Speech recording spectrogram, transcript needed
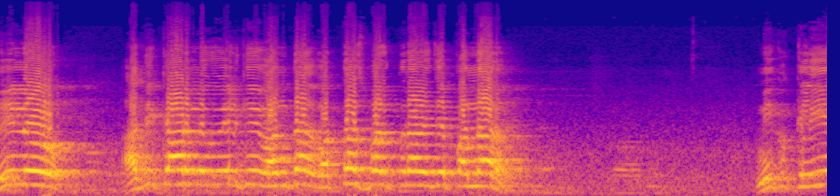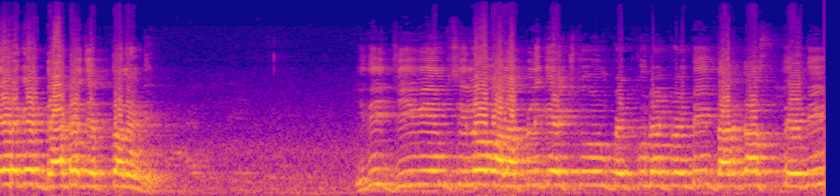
వీళ్ళు అధికారులు వీళ్ళకి వంత వత్తాసు పలుకుతున్నారని చెప్పి అన్నారు. మీకు క్లియర్గా డేటా చెప్తానండి. ఇది జీవీఎంసీలో వాళ్ళ అప్లికేషన్ పెట్టుకున్నటువంటి దరఖాస్తు తేదీ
